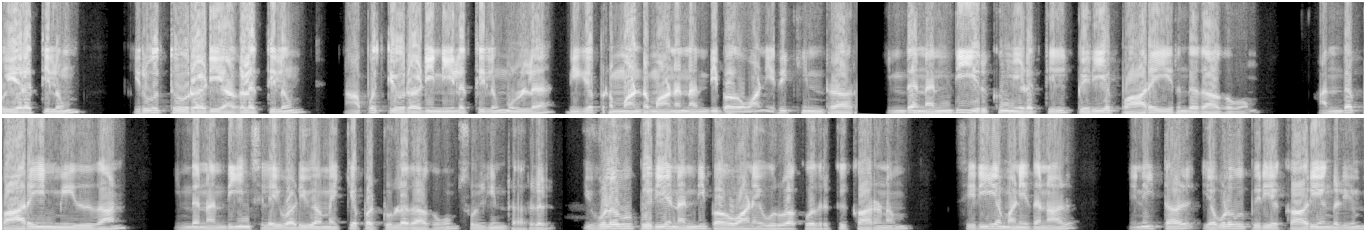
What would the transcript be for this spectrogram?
உயரத்திலும் இருபத்தோரு அடி அகலத்திலும் நாற்பத்தி ஒரு அடி நீளத்திலும் உள்ள மிக பிரம்மாண்டமான நந்தி பகவான் இருக்கின்றார். இந்த நந்தி இருக்கும் இடத்தில் பெரிய பாறை இருந்ததாகவும் அந்த பாறையின் மீதுதான் இந்த நந்தியின் சிலை வடிவமைக்கப்பட்டுள்ளதாகவும் சொல்கின்றார்கள். இவ்வளவு பெரிய நந்தி பகவானை உருவாக்குவதற்கு காரணம் சிறிய மனிதனால் நினைத்தால் எவ்வளவு பெரிய காரியங்களையும்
